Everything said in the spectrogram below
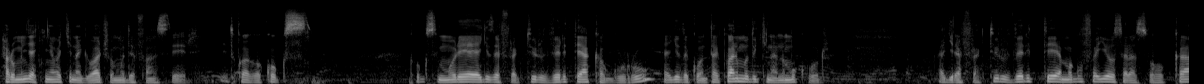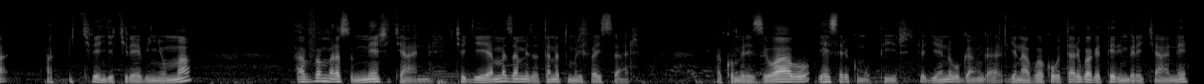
hari umunyakinya wakinaga iwacu w'umudefanseri yitwaga cox. Cox Mure yagize fracture verite y'akaguru yagize contact twarimo dukina na Mukura. Agira fracture verite amagufa yose arasohoka ikirenge kireba inyuma ava amaraso menshi cyane. Icyo gihe yamaze amezi atandatu muri Faisal. Akomereza iwabo yahise ari ku mupira icyo gihe n'ubuganga navuga ko butari bwagatera imbere cyane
